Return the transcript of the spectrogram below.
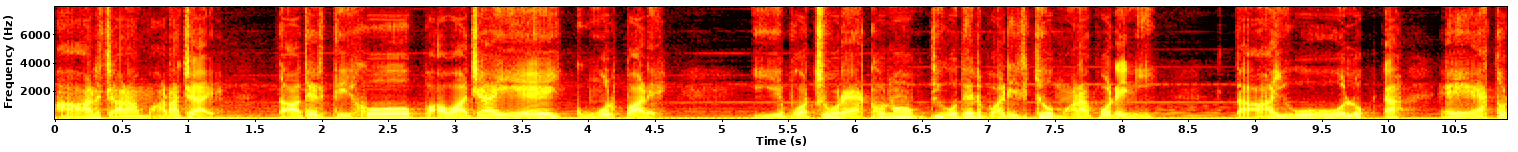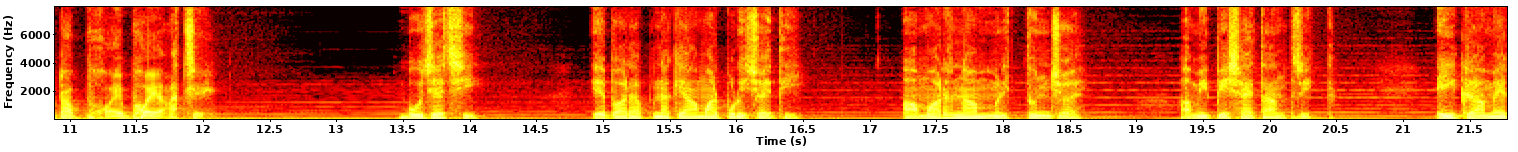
আর যারা মারা যায়, তাদের দেহ পাওয়া যায় এই কুয়োর পাড়ে। এ বছর এখনও অবধি ওদের বাড়ির কেউ মারা পড়েনি। তাই ও লোকটা এতটা ভয় ভয় আছে। বুঝেছি। এবার আপনাকে আমার পরিচয় দিই। আমার নাম মৃত্যুঞ্জয়। আমি পেশায় তান্ত্রিক। এই গ্রামের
